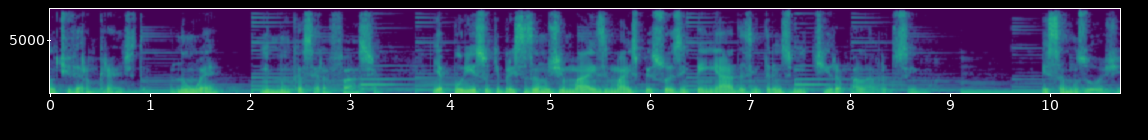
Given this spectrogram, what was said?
não tiveram crédito. Não é e nunca será fácil. E é por isso que precisamos de mais e mais pessoas empenhadas em transmitir a palavra do Senhor. Peçamos hoje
